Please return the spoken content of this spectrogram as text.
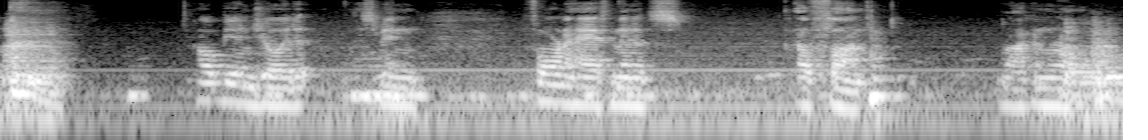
Hope you enjoyed it. It's been four and a half minutes of fun. Rock and roll.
